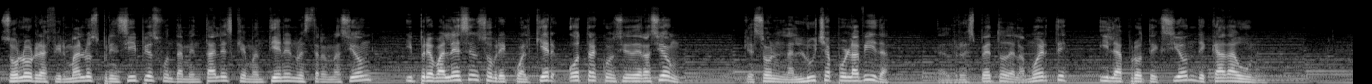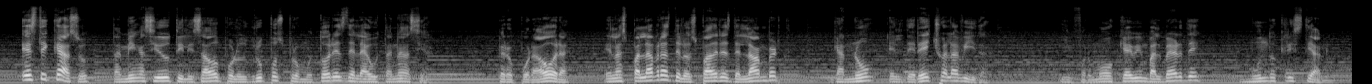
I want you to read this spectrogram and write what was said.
solo reafirmar los principios fundamentales que mantienen nuestra nación y prevalecen sobre cualquier otra consideración, que son la lucha por la vida, el respeto de la muerte y la protección de cada uno. Este caso también ha sido utilizado por los grupos promotores de la eutanasia, pero por ahora, en las palabras de los padres de Lambert, ganó el derecho a la vida, informó Kevin Valverde, Mundo Cristiano.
